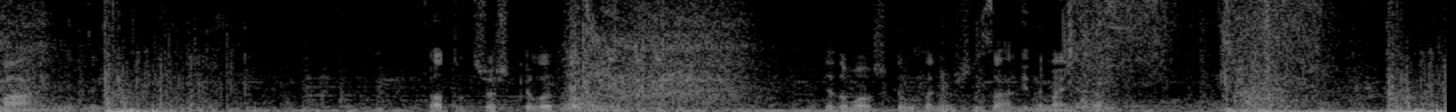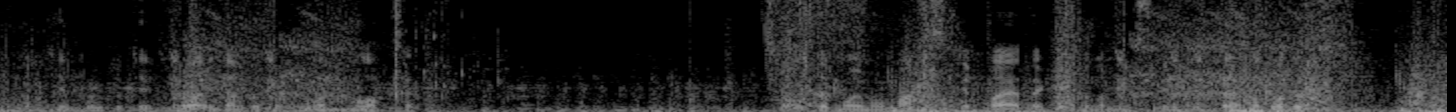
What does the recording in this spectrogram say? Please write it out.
Магнітик. А, тут ще шкелетони є. Я думав, шкелетонів вже взагалі немає ніде. Я був тут, я відкривав, ідемо до того от хлопця. Дамо йому макс хп, так як воно мені все не треба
